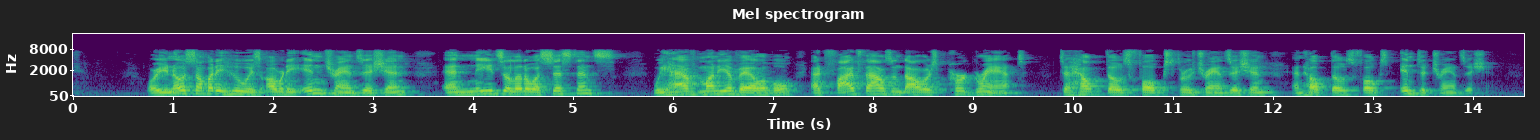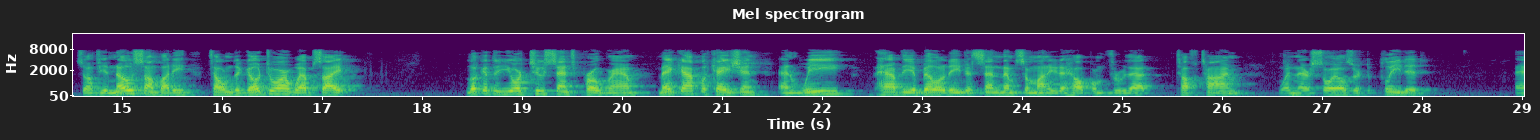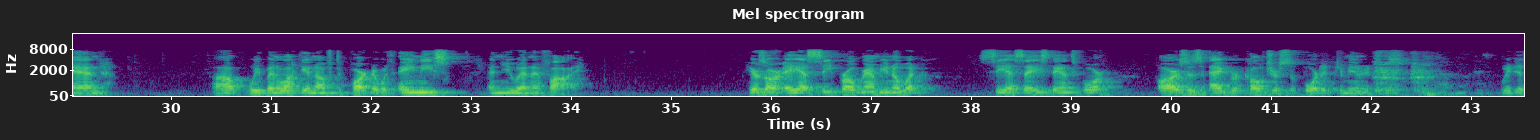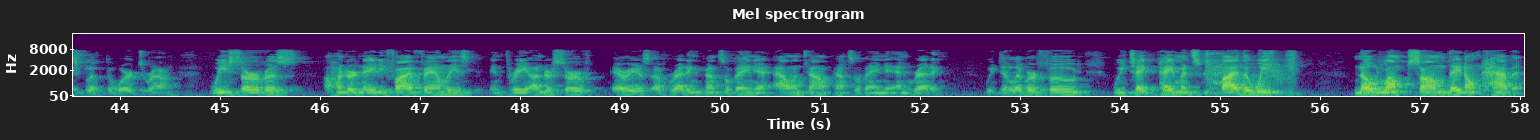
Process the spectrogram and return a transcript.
or you know somebody who is already in transition and needs a little assistance, we have money available at $5,000 per grant to help those folks through transition and help those folks into transition. So if you know somebody, tell them to go to our website, look at the Your Two Cents program, make application, and we have the ability to send them some money to help them through that tough time when their soils are depleted. And uh, we've been lucky enough to partner with Amy's and UNFI. Here's our ASC program. You know what CSA stands for? Ours is Agriculture Supported Communities. We just flipped the words around. We service 185 families in three underserved areas of Reading, Pennsylvania, Allentown, Pennsylvania, and Reading. We deliver food. We take payments by the week. No lump sum. They don't have it.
